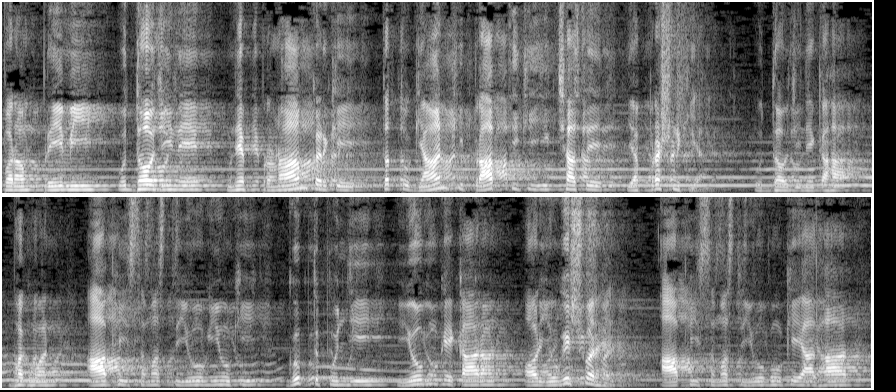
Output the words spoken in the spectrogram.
परम प्रेमी उद्धव जी ने उन्हें प्रणाम करके तत्व ज्ञान की प्राप्ति की इच्छा से यह प्रश्न किया। उद्धव जी ने कहा, भगवान, आप ही समस्त योगियों की गुप्त पूंजी योगों के कारण और योगेश्वर है। आप ही समस्त योगों के आधार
